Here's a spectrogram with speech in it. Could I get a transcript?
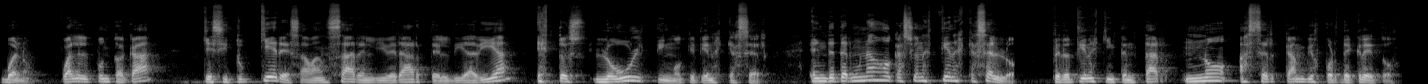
Bueno, ¿cuál es el punto acá? Que si tú quieres avanzar en liberarte el día a día, esto es lo último que tienes que hacer. En determinadas ocasiones tienes que hacerlo, pero tienes que intentar no hacer cambios por decreto.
